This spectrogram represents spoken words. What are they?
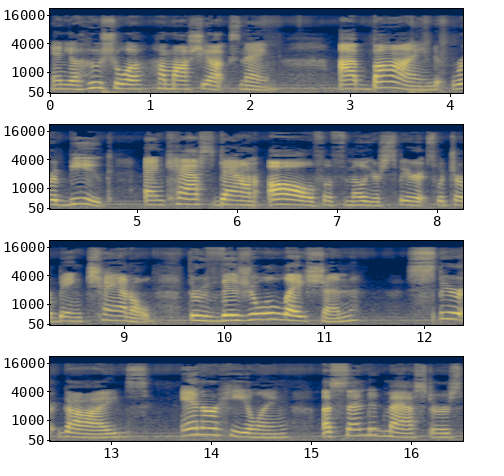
in Yahushua Hamashiach's name. I bind, rebuke, and cast down all the familiar spirits which are being channeled through visualization, spirit guides, inner healing, ascended masters,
